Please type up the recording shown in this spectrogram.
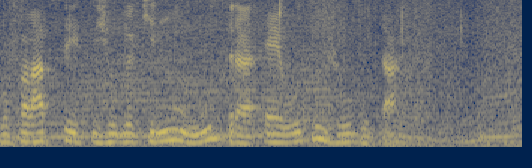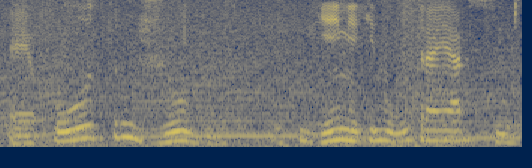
Vou falar pra você, esse jogo aqui no Ultra é outro jogo, tá? É outro jogo. Esse game aqui no Ultra é absurdo.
